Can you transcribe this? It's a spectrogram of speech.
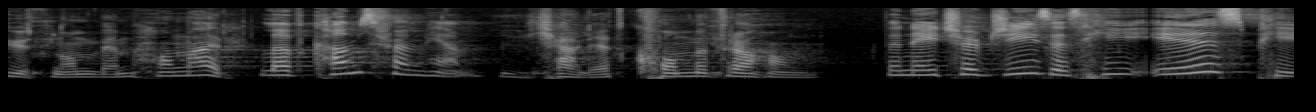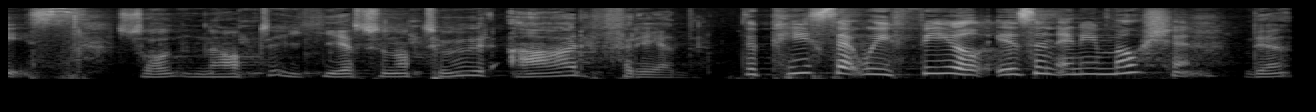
utenom hvem han er. Love comes from him. Kjærlighet kommer fra han. The nature of Jesus, he is peace. Så nat Jesu natur er fred. The peace that we feel isn't an emotion, Den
